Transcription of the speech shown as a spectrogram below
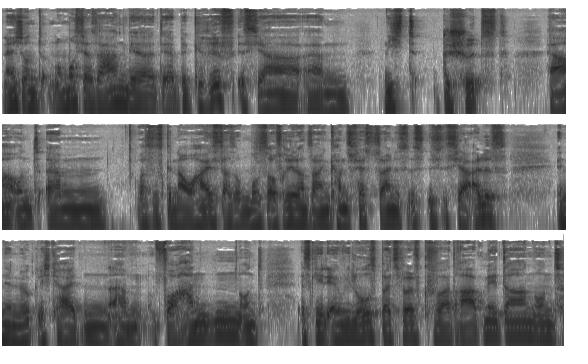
Nicht? Und man muss ja sagen, der, der Begriff ist ja ähm, nicht geschützt. Ja, und ähm, was es genau heißt, also muss auf Rädern sein, kann es fest sein, es ist, es ist ja alles in den Möglichkeiten ähm, vorhanden und es geht irgendwie los bei 12 Quadratmetern und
